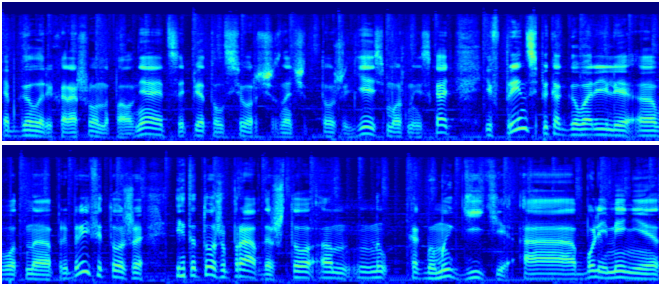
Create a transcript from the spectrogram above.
App Gallery хорошо наполняется, Petal Search, значит, тоже есть, можно искать. И, в принципе, как говорили э, вот на прибрифе тоже, это тоже правда, что, ну, как бы мы гики, а более-менее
